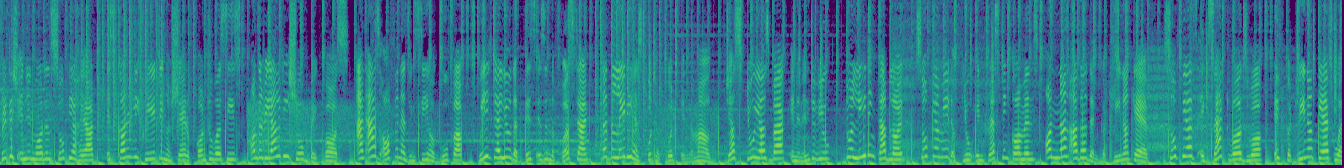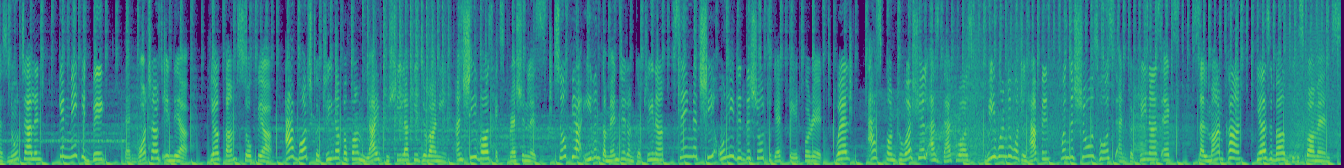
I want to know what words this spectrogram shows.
British Indian model Sofia Hayat is currently creating her share of controversies on the reality show Bigg Boss. And as often as we see her goof up, we'll tell you that this isn't the first time that the lady has put her foot in the mouth. Just two years back, in an interview to a leading tabloid, Sofia made a few interesting comments on none other than Katrina Kaif. Sofia's exact words were If Katrina Kaif, who has no talent, can make it big, then watch out India. Here comes Sofia. I've watched Katrina perform live to Sheila Ki Jawani and she was expressionless. Sofia even commented on Katrina saying that she only did the show to get paid for it. Well, as controversial as that was, we wonder what will happen when the show's host and Katrina's ex, Salman Khan, hears about these comments.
